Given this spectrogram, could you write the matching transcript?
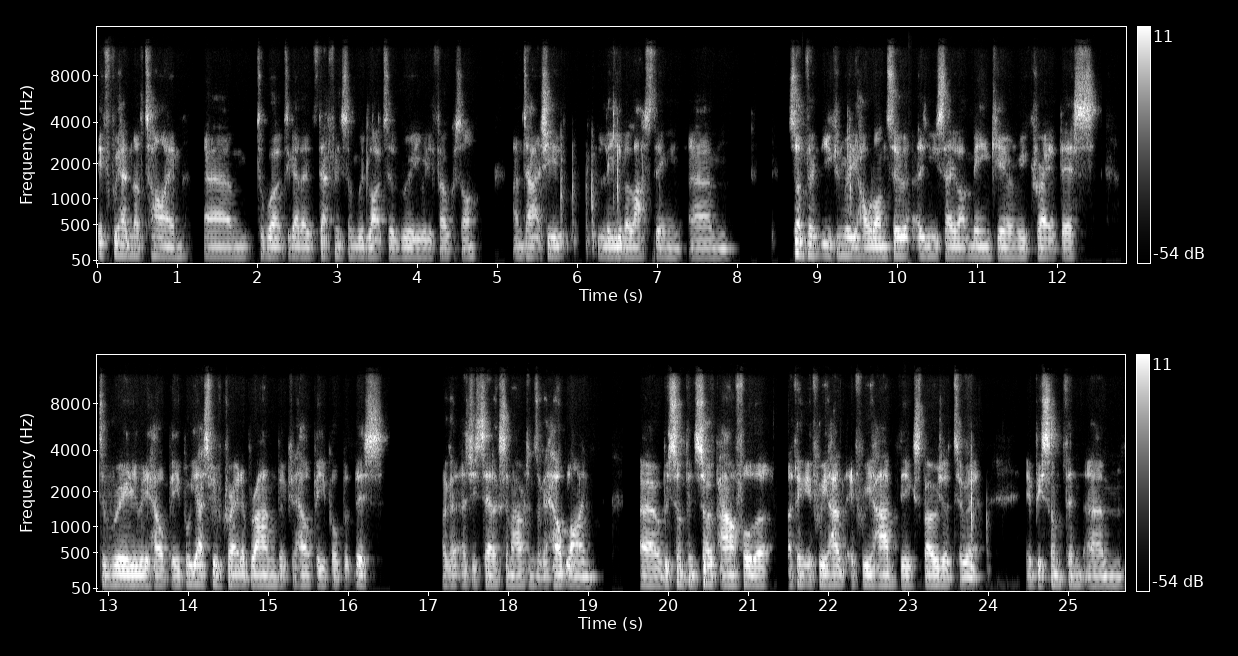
If we had enough time um, to work together, it's definitely something we'd like to really, really focus on and to actually leave a lasting um, something you can really hold on to. As you say, like me and Kieran, we created this to really, really help people. Yes, we've created a brand that can help people, but this, like as you said, like Samaritans, like a helpline, uh, would be something so powerful that I think if we had if we had the exposure to it, it'd be something. Um,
